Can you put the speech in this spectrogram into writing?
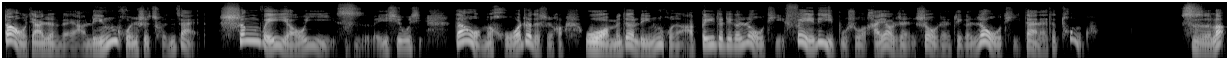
道家认为啊，灵魂是存在的，生为摇曳，死为休息。当我们活着的时候，我们的灵魂啊，背着这个肉体，费力不说，还要忍受着这个肉体带来的痛苦。死了，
